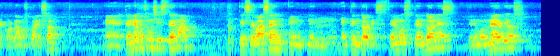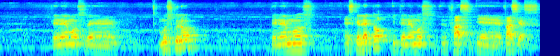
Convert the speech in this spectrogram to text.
recordamos cuáles son. Eh, tenemos un sistema que se basa en, en, tendones. Tenemos tendones, tenemos nervios, tenemos eh, músculo, tenemos esqueleto y tenemos fascias.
